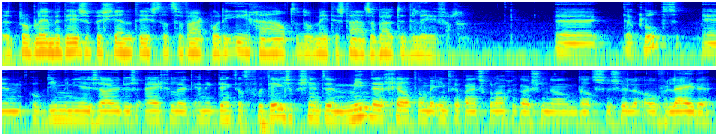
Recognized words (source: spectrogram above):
het probleem bij deze patiënten is dat ze vaak worden ingehaald door metastase buiten de lever. Uh, dat klopt. En op die manier zou je dus eigenlijk, en ik denk dat voor deze patiënten minder geldt dan bij cholangiocarcinoom, dat ze zullen overlijden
